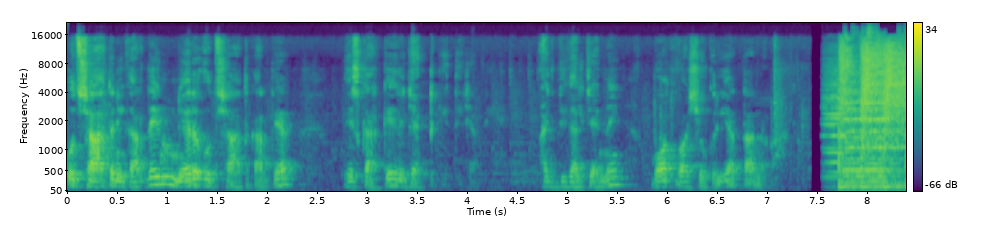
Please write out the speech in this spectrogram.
ਉਤਸ਼ਾਹਿਤ ਨਹੀਂ ਕਰਦੇ, ਇਹਨੂੰ ਨਿਰ ਉਤਸ਼ਾਹਿਤ ਕਰਦੇ ਆ। ਇਸ ਕਰਕੇ ਰਿਜੈਕਟ ਕੀਤੀ ਜਾਂਦੀ ਹੈ। ਅੱਜ ਦੀ ਗੱਲ ਚ ਇੰਨਾ ਹੀ। ਬਹੁਤ ਬਹੁਤ ਸ਼ੁਕਰੀਆ। ਧੰਨਵਾਦ।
